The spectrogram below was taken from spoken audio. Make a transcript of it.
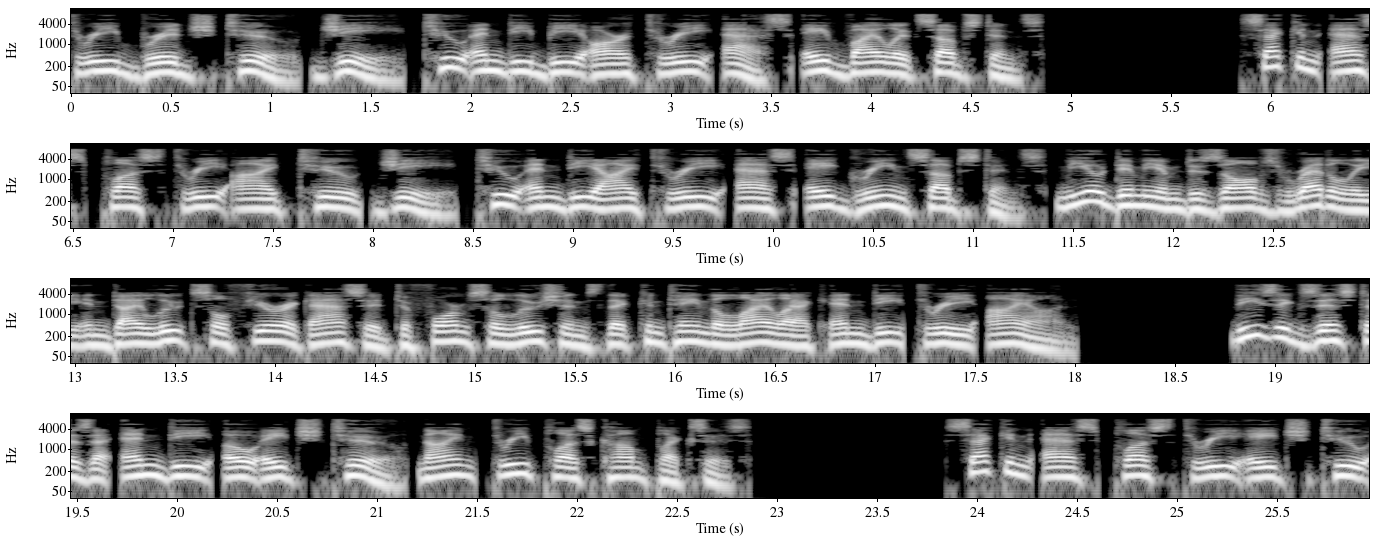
3 bridge 2 G 2 NDBR3 S a violet substance. Second S plus 3 I 2 G 2 NDI3 S a green substance. Neodymium dissolves readily in dilute sulfuric acid to form solutions that contain the lilac Nd 3 ion. These exist as a Nd OH2 9 3 complexes. Second S plus three H two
